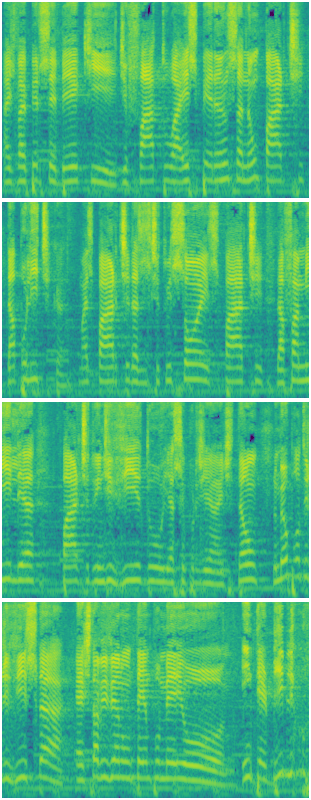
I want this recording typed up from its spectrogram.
a gente vai perceber que, de fato, a esperança não parte da política, mas parte das instituições, parte da família, parte do indivíduo e assim por diante. Então, no meu ponto de vista, a gente está vivendo um tempo meio interbíblico,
